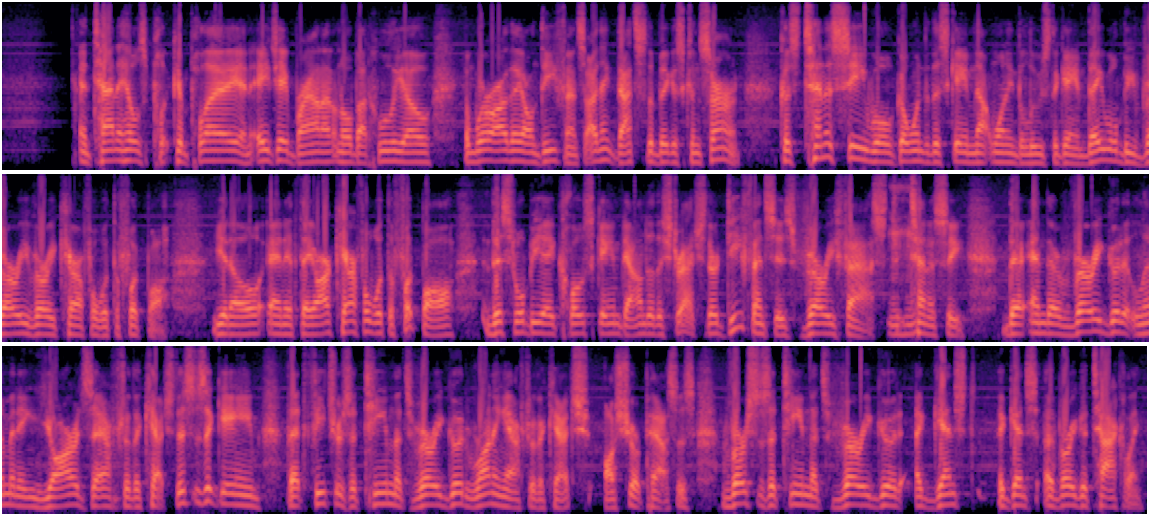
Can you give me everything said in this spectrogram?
and Tannehill's pl- can play, and AJ Brown, I don't know about Julio, and where are they on defense? I think that's the biggest concern because Tennessee will go into this game not wanting to lose the game. They will be very, very careful with the football. You know, and if they are careful with the football, this will be a close game down to the stretch. Their defense is very fast, mm-hmm. Tennessee, they're, and they're very good at limiting yards after the catch. This is a game that features a team that's very good running after the catch, all short passes, versus a team that's very good against against a very good tackling.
